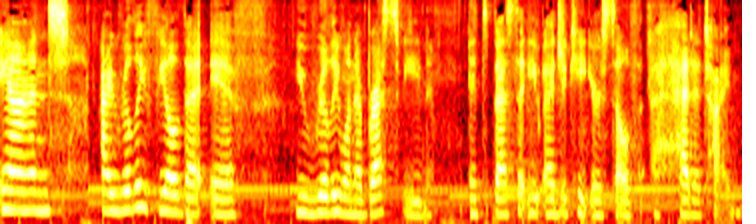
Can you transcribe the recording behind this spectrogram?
And I really feel that if you really want to breastfeed, it's best that you educate yourself ahead of time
